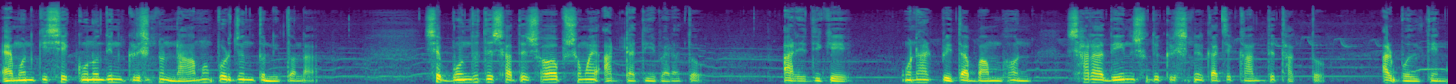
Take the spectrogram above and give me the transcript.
এমনকি সে কোনোদিন কৃষ্ণ নামও পর্যন্ত নিত না। সে বন্ধুদের সাথে সব সময় আড্ডা দিয়ে বেড়াতো। আর এদিকে ওনার পিতা ব্রাহ্মণ সারা দিন শুধু কৃষ্ণের কাছে কাঁদতে থাকতো আর বলতেন,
